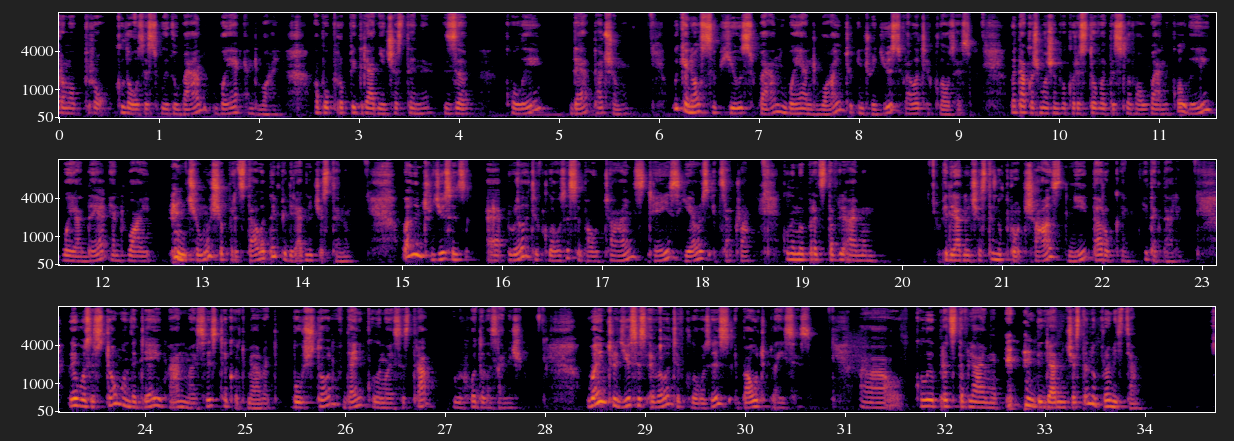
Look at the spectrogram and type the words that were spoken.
говоримо про clauses with when, where and why, або про підрядні частини з коли, де та чому. We can also use when, where and why to introduce relative clauses. Ми також можемо використовувати слова when, коли, where, де and why, чому, щоб представити підрядну частину. When introduces relative clauses about times, days, years, etc. Коли ми представляємо підрядну частину про час, дні та роки і так далі. There was a storm on the day when my sister got married. Був шторм в день, коли моя сестра виходила заміж. When introduces a relative clauses about places. А, Коли представляємо підрядну частину про місця.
